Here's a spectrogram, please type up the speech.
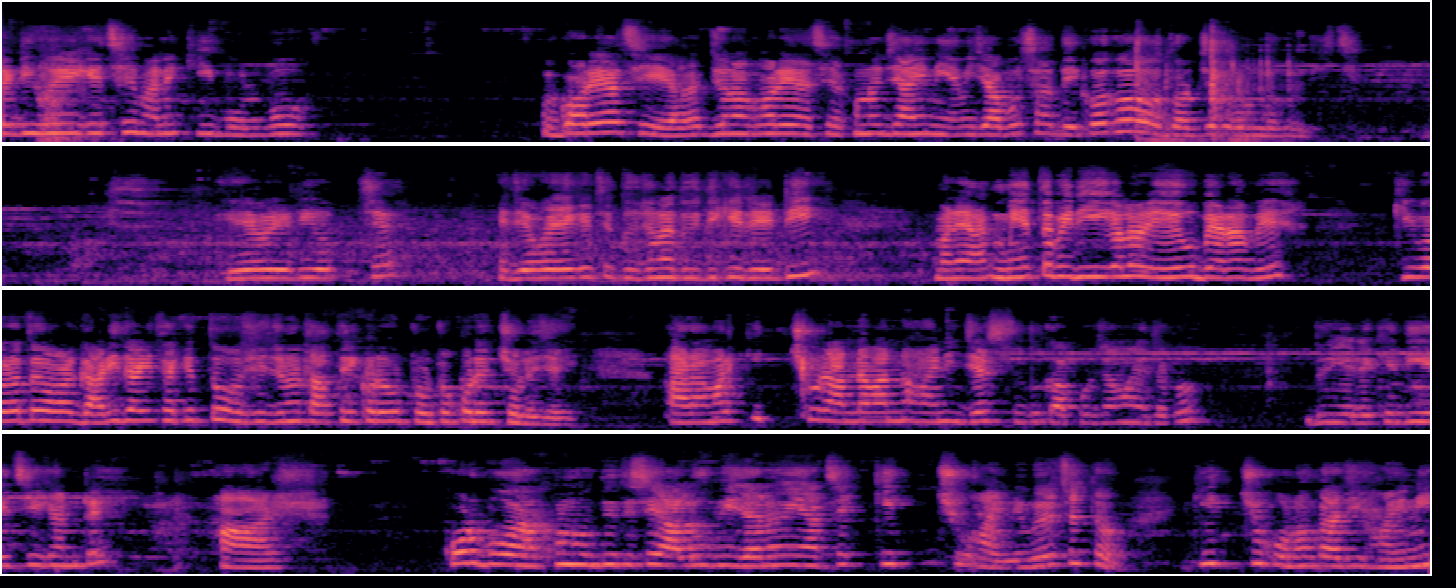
রেডি হয়ে গেছে মানে কি বলব? ঘরে আছে আরেকজনা ঘরে আছে, এখনও যায়নি। আমি যাব ছাদ। দেখো গো? দরজাটা বন্ধ করে দিচ্ছি এও রেডি হচ্ছে। এই যে হয়ে গেছে, দুজনে দুই দিকে রেডি মানে মেয়ে তো বেরিয়ে গেল, আর এও বেড়াবে। কী বলো তো আবার গাড়ি দাঁড়িয়ে থাকে তো, সেই জন্য তাড়াতাড়ি করে ও টোটো করে চলে যায়। আর আমার কিচ্ছু রান্না বান্না হয়নি জাস্ট শুধু কাপড় জামা এ দেখো। ধুয়ে রেখে দিয়েছি এখানটায়। আর করব এখন অবধি তো সেই আলু ভিজানোই আছে, কিচ্ছু হয়নি, বুঝেছ তো? কিচ্ছু কোনো কাজই হয়নি।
